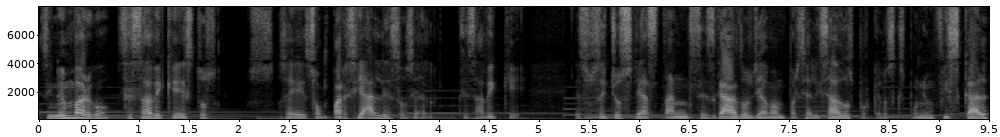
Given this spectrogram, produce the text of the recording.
Sin embargo, se sabe que estos son parciales, o sea, se sabe que esos hechos ya están sesgados, ya van parcializados porque los expone un fiscal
